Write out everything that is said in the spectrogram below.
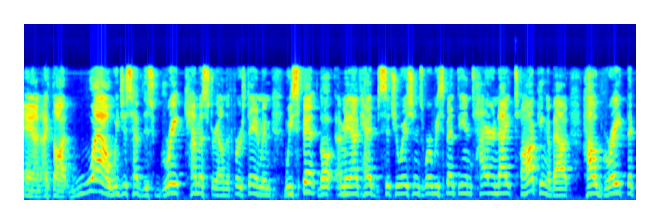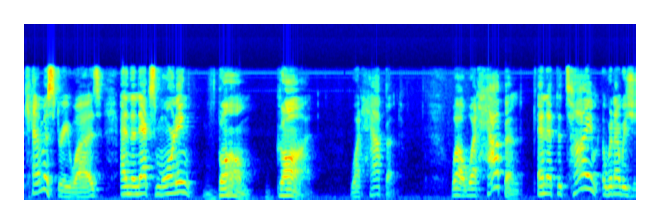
And I thought, wow, we just have this great chemistry on the first day. I mean, we spent the, I mean, I've had situations where we spent the entire night talking about how great the chemistry was. And the next morning, boom, gone. What happened? Well, what happened and at the time when I was,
